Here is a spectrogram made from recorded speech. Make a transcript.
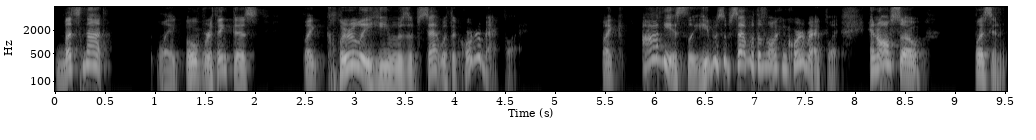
let's not like overthink this. Like, clearly he was upset with the quarterback play. Like, obviously he was upset with the fucking quarterback play. And also, listen,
